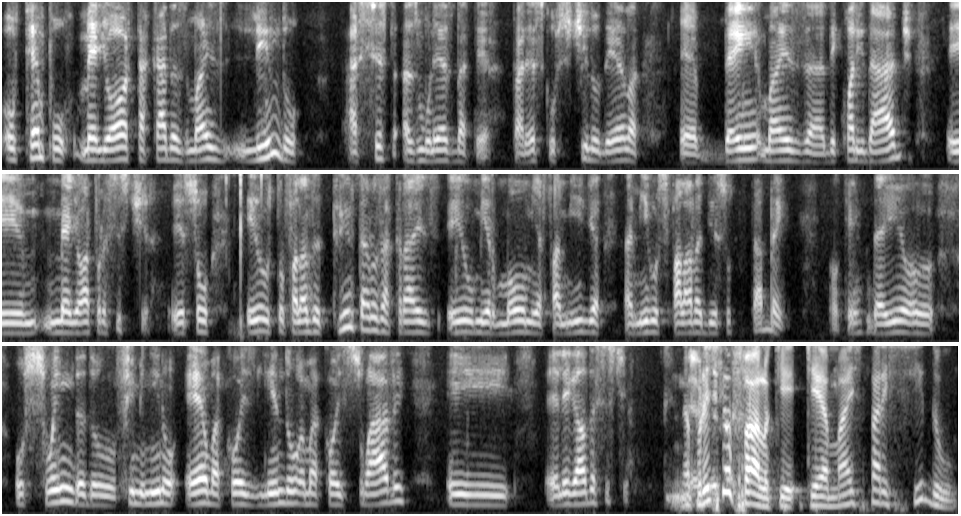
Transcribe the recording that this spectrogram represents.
o tempo melhor, tacadas mais lindo, assista as mulheres bater. Parece que o estilo dela é bem mais uh, de qualidade e melhor para assistir. Isso eu estou falando de 30 anos atrás, eu, meu irmão, minha família, amigos falava disso também, ok? Daí eu o swing do feminino é uma coisa linda, é uma coisa suave e é legal de assistir. Não, por isso que eu falo que, que é mais parecido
